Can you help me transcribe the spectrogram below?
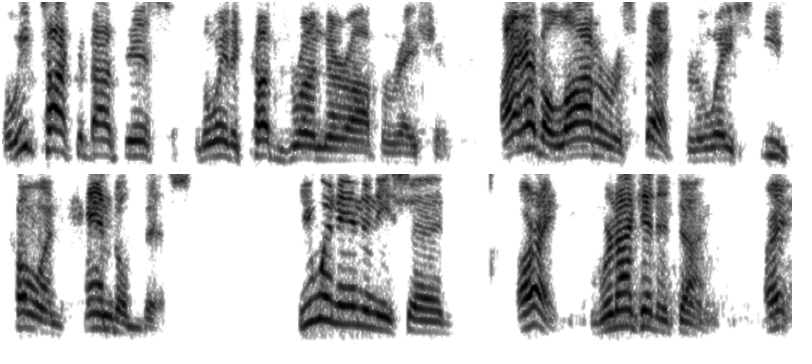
We've talked about this, the way the Cubs run their operation. I have a lot of respect for the way Steve Cohen handled this. He went in and he said, All right, we're not getting it done. All right.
